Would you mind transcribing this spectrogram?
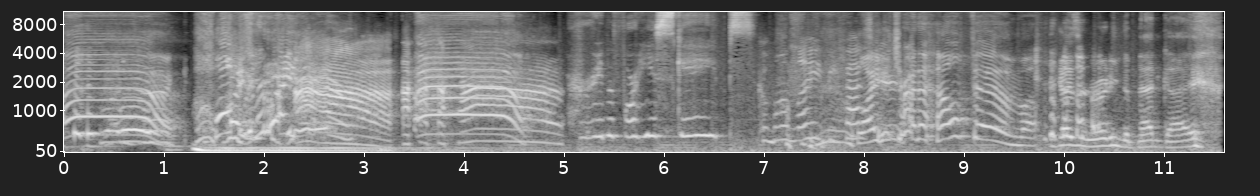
Ah! Oh, he's right here! Ah! Hurry before he escapes. Come on, Light, be faster. Why are you trying to help him? You guys are ruining the bad guy.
